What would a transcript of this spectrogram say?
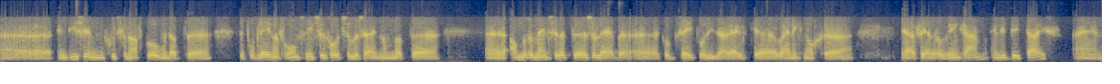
uh, in die zin goed van afkomen dat de problemen voor ons niet zo groot zullen zijn, omdat andere mensen dat zullen hebben. concreet kon hij daar eigenlijk weinig nog ja, verder op ingaan in de details. En,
